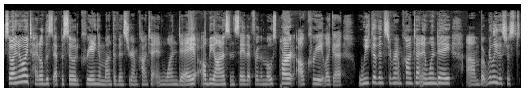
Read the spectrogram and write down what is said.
So I know I titled this episode Creating a Month of Instagram Content in One Day. I'll be honest and say that for the most part, I'll create like a week of Instagram content in one day. Um, but really, this just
